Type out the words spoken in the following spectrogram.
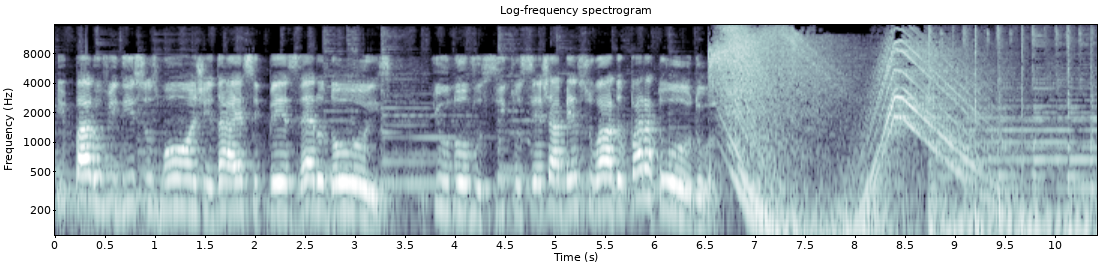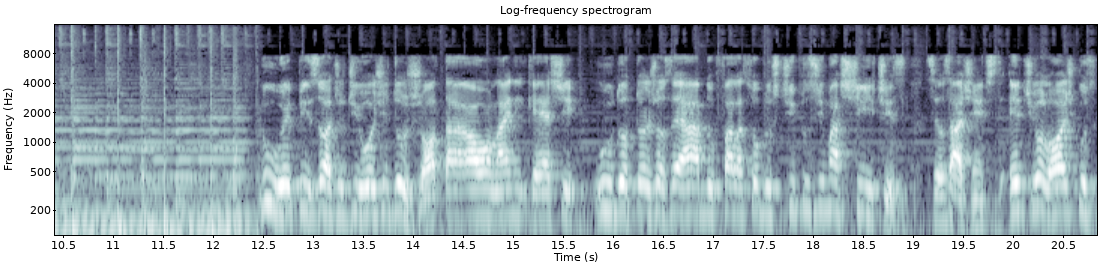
e para o Vinícius Monge, da SP02. Que o novo ciclo seja abençoado para todos. No episódio de hoje do JA Online Cast, o Dr. José Abdo fala sobre os tipos de mastites, seus agentes etiológicos,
